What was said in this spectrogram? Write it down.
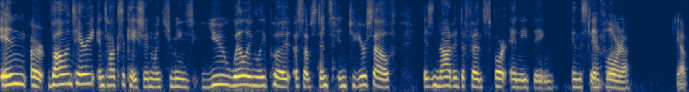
in or voluntary intoxication, which means you willingly put a substance into yourself, is not a defense for anything in the state in of Florida. Florida. Yep.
